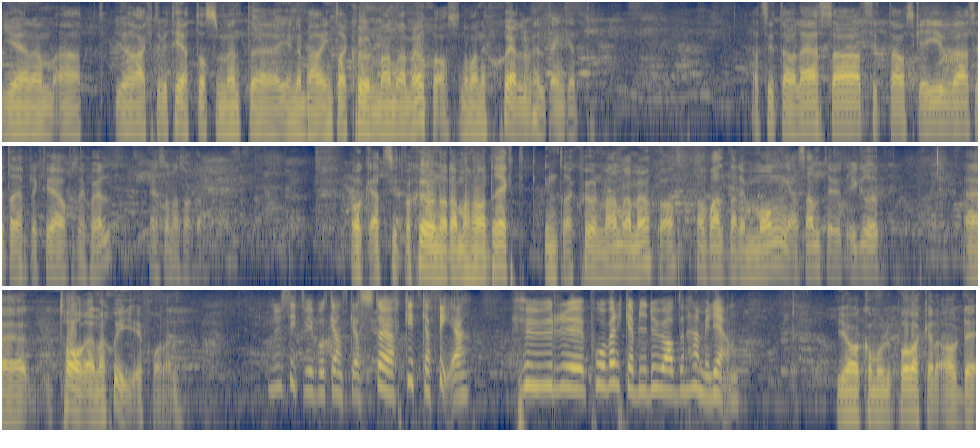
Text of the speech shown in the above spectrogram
genom att göra aktiviteter som inte innebär interaktion med andra människor, så när man är själv helt enkelt. Att sitta och läsa, att sitta och skriva, sitta och reflektera för sig själv, är sådana saker. Och att situationer där man har direkt interaktion med andra människor, framförallt när det är många samtidigt i grupp, eh, tar energi ifrån en. Nu sitter vi på ett ganska stökigt café. Hur eh, påverkad blir du av den här miljön? Jag kommer att bli påverkad av det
